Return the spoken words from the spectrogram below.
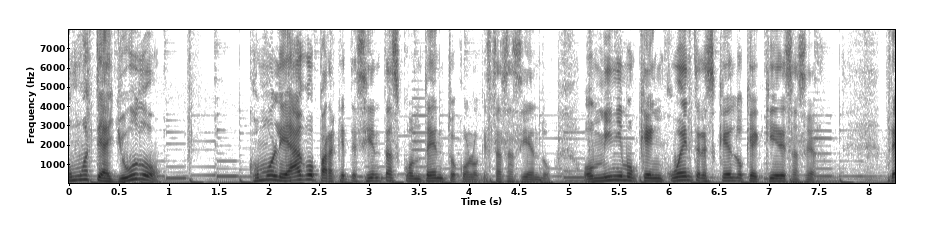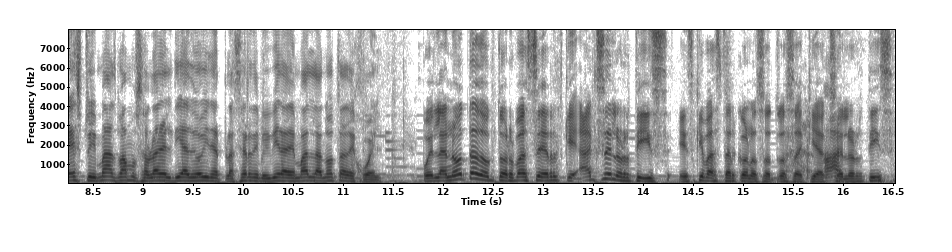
¿Cómo te ayudo? ¿Cómo le hago para que te sientas contento con lo que estás haciendo? O mínimo que encuentres qué es lo que quieres hacer. De esto y más vamos a hablar el día de hoy en el placer de vivir. Además, la nota de Joel. Pues la nota, doctor, va a ser que Axel Ortiz, es que va a estar con nosotros aquí Axel Ortiz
